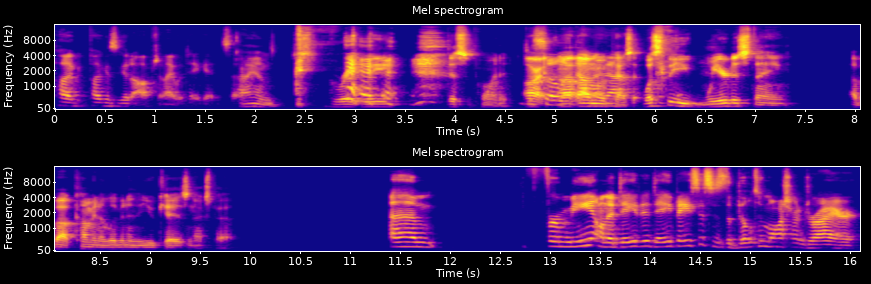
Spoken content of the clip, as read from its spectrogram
pug pug is a good option. I would take it. So. I am just greatly disappointed. All right, so uh, I'll move past it. What's the weirdest thing about coming and living in the UK as an expat? Um, for me, on a day to day basis, is the built-in washer and dryer.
